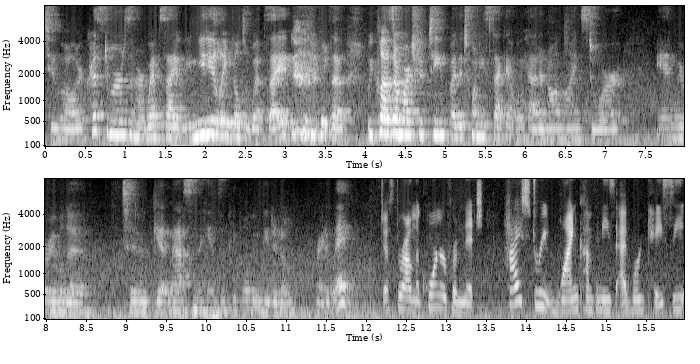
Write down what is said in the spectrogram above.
to all our customers and our website. We immediately built a website. so we closed on March 15th. By the 22nd, we had an online store, and we were able to to get masks in the hands of people who needed them right away. Just around the corner from Niche, High Street Wine Company's Edward Casey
